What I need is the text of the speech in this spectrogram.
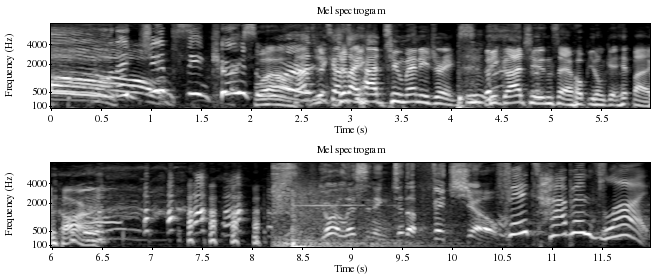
Oh, the oh! gypsy curse Wow. word. That's because just I be- had too many drinks. Be glad she didn't say, "I hope you don't get hit by a car." You're listening to The Fitz Show. Fitz happens live.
